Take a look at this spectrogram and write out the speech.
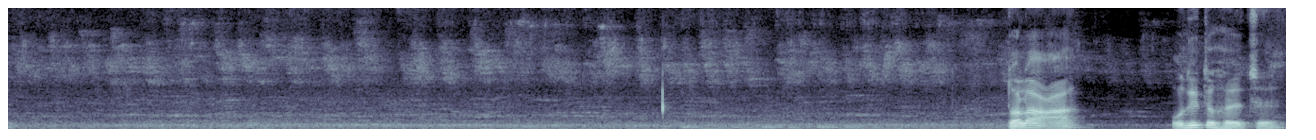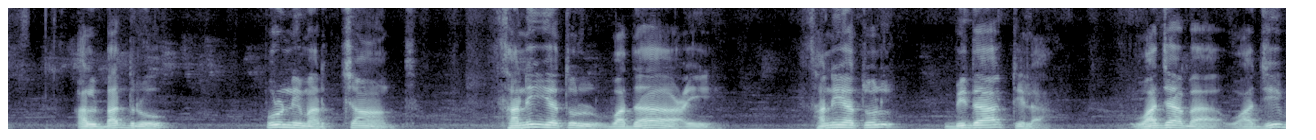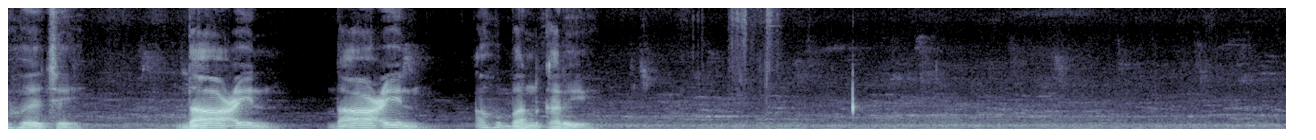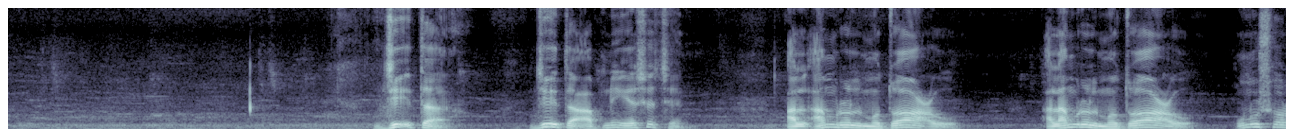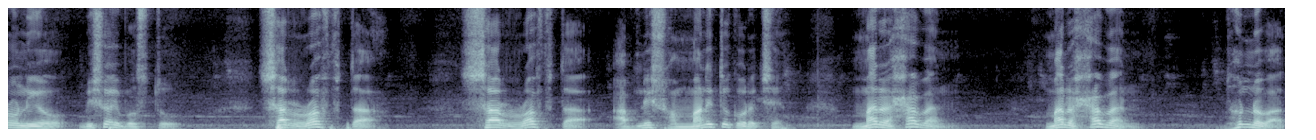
তলা উদিত হয়েছে। আল বাদ্রু পূর্ণিমার চাঁদ। সানিয়াতুল ওয়াদাই সানিয়াতুল বিদা টিলা ওয়াজাবা ওয়াজিব হয়েছে। দা আইন দা আইন আহ্বানকারী। জিতা জিতা আপনি এসেছেন। আল আমরুল মোতাও আল আমরুল মোতাও অনুসরণীয় বিষয়বস্তু। সার রফতা সার রফতা আপনি সম্মানিত করেছেন। মার হাবান মার হাবান ধন্যবাদ।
